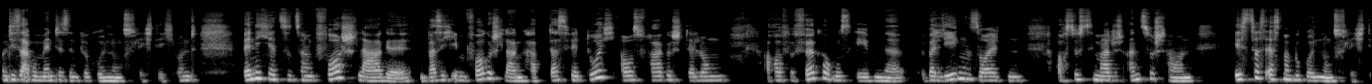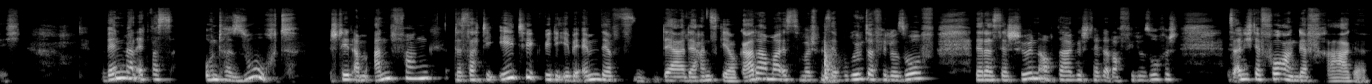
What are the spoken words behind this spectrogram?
und diese Argumente sind begründungspflichtig. Und wenn ich jetzt sozusagen vorschlage, was ich eben vorgeschlagen habe, dass wir durchaus Fragestellungen auch auf Bevölkerungsebene überlegen sollten, auch systematisch anzuschauen, ist das erstmal begründungspflichtig. Wenn man etwas untersucht, steht am Anfang, das sagt die Ethik, wie die EBM, der, der, der Hans-Georg Gadamer ist zum Beispiel ein sehr berühmter Philosoph, der das sehr schön auch dargestellt hat, auch philosophisch, ist eigentlich der Vorrang der Frage.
